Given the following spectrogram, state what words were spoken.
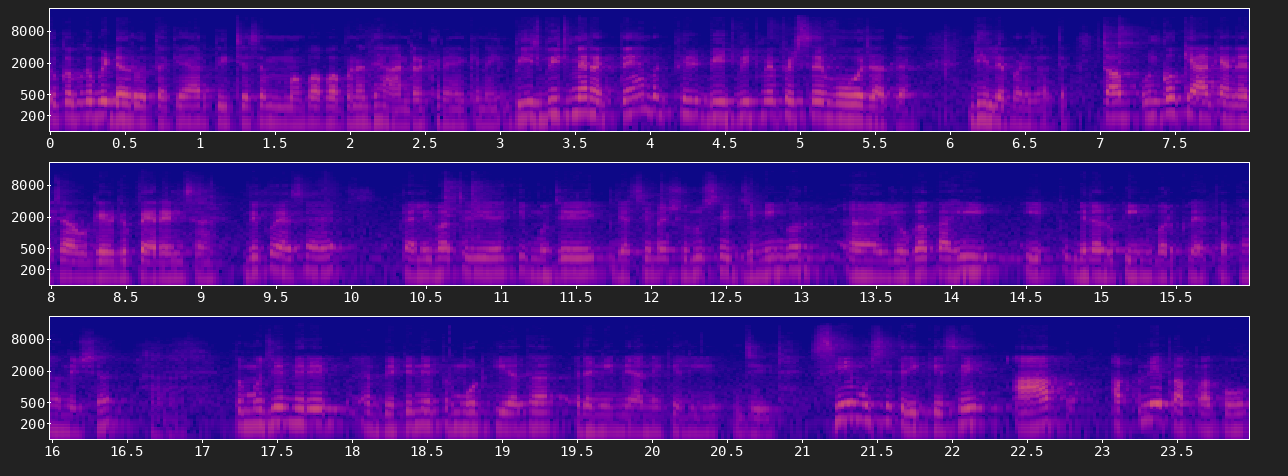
तो कभी कभी डर होता है कि यार पीछे से मम्मा पापा अपना ध्यान रख रहे हैं कि नहीं। बीच बीच में रखते हैं बट फिर बीच बीच में फिर से वो हो जाता है ढीले पड़ जाते हैं। तो आप उनको क्या कहना चाहोगे जो पेरेंट्स हैं? देखो ऐसा है। पहली बात तो ये है कि मुझे जैसे मैं शुरू से जिमिंग और योगा का ही एक मेरा रूटीन वर्क रहता था हमेशा। हाँ। तो मुझे मेरे बेटे ने प्रमोट किया था रनिंग में आने के लिए। जी। सेम उसी तरीके से आप अपने पापा को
